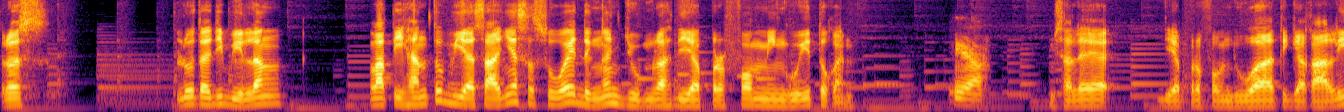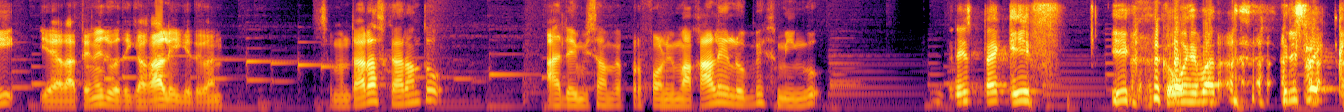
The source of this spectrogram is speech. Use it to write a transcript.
Terus lu tadi bilang latihan tuh biasanya sesuai dengan jumlah dia perform minggu itu kan. iya Misalnya dia perform 2 3 kali, ya latihannya 2 3 kali gitu kan. Sementara sekarang tuh ada yang bisa sampai perform 5 kali loh be seminggu. Respect if if kau hebat. Respect.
